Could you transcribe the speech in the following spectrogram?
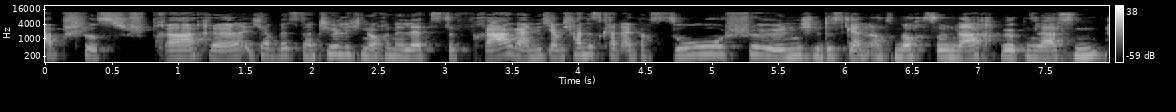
Abschlusssprache. Ich habe jetzt natürlich noch eine letzte Frage an dich, aber ich fand es gerade einfach so schön. Ich würde es gerne auch noch so nachwirken lassen.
